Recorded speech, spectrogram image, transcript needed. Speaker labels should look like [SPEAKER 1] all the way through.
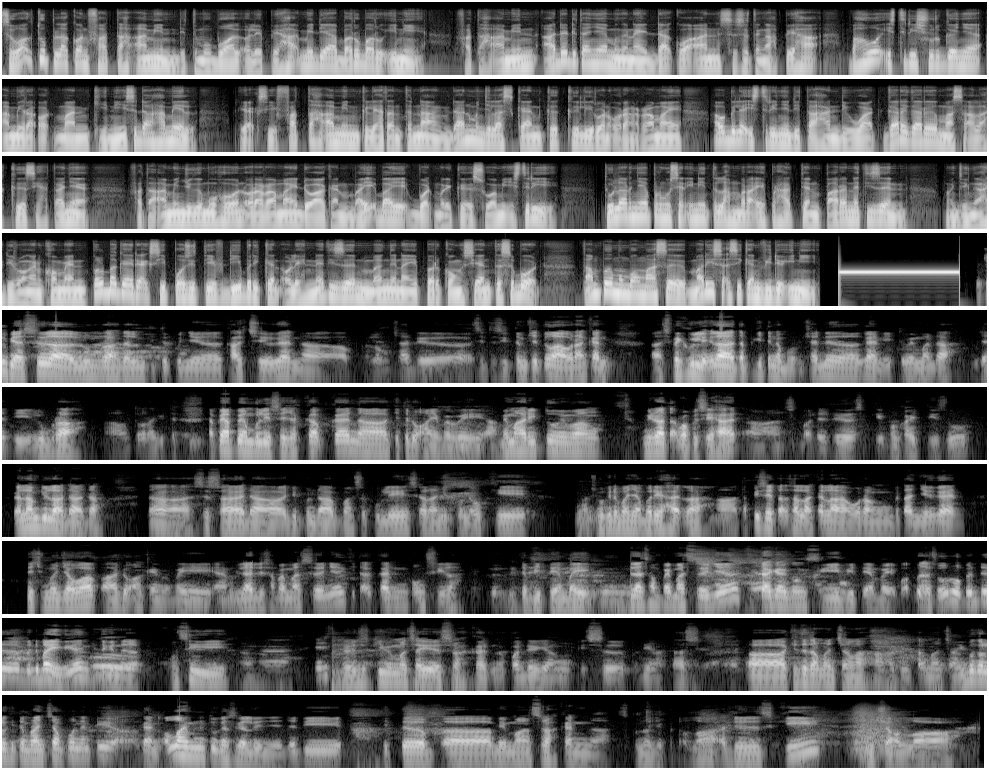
[SPEAKER 1] Sewaktu pelakon Fatah Amin ditemu bual oleh pihak media baru-baru ini, Fatah Amin ada ditanya mengenai dakwaan sesetengah pihak bahawa isteri syurganya Amira Otman kini sedang hamil. Reaksi Fatah Amin kelihatan tenang dan menjelaskan kekeliruan orang ramai apabila isterinya ditahan di wad gara-gara masalah kesihatannya. Fatah Amin juga mohon orang ramai doakan baik-baik buat mereka suami isteri. Tularnya permusian ini telah meraih perhatian para netizen. Menjengah di ruangan komen, pelbagai reaksi positif diberikan oleh netizen mengenai perkongsian tersebut. Tanpa membuang masa, mari saksikan video ini.
[SPEAKER 2] Itu biasalah lumrah dalam kita punya culture kan. Uh, kalau macam ada cerita-cerita macam tu lah, orang akan uh, speculate lah. Tapi kita nak buat macam mana kan. Itu memang dah jadi lumrah orang kita. Tapi apa yang boleh saya cakapkan, uh, kita doa yang baik-baik. Uh, memang hari tu memang Mira tak berapa sihat uh, sebab dia ada sakit bronchitis tu. Alhamdulillah dah dah dah selesai, dah dia pun dah bangsa pulih, sekarang ni pun dah okey. Uh, cuma kena banyak berehat lah. Uh, tapi saya tak salahkan lah orang bertanya kan. Kita cuma jawab uh, doakan yang baik. Uh, bila ada sampai masanya, kita akan kongsi lah berita-berita yang baik. Bila sampai masanya, kita akan kongsi berita yang baik. Buat apa nak suruh benda, benda baik kan? Kita kena kongsi. Uh, rezeki memang saya serahkan pada yang Esa, pada yang atas. Uh, kita tak merancang lah. Uh, kita tak merancang. Even kalau kita merancang pun nanti uh, kan Allah yang menentukan segalanya. Jadi kita uh, memang serahkan uh, sepenuhnya kepada Allah. Ada rezeki, insya-Allah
